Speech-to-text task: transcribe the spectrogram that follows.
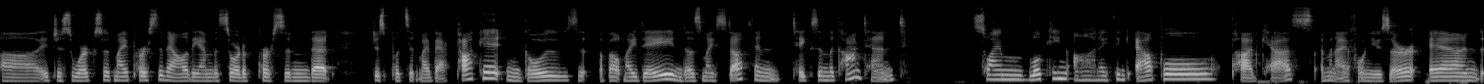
Uh, it just works with my personality. I'm the sort of person that just puts it in my back pocket and goes about my day and does my stuff and takes in the content. So I'm looking on, I think, Apple Podcasts. I'm an iPhone user, and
